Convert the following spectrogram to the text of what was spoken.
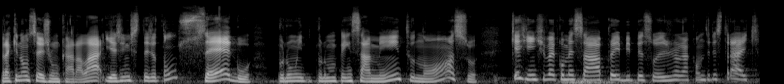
Pra que não seja um cara lá e a gente esteja tão cego por um, por um pensamento nosso que a gente vai começar a proibir pessoas de jogar Counter-Strike.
